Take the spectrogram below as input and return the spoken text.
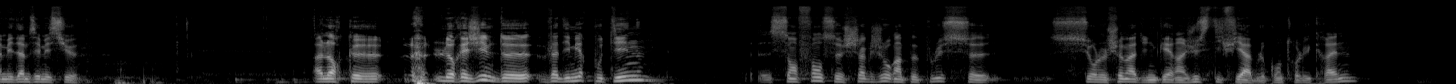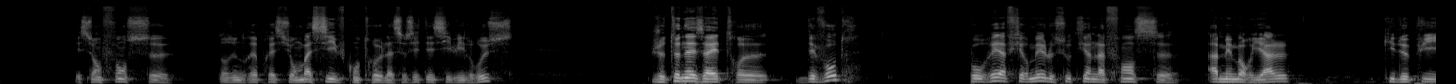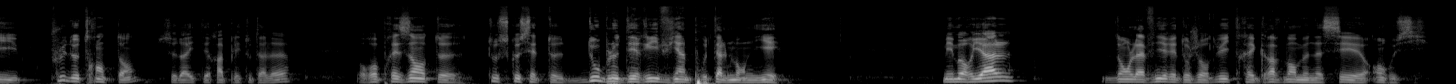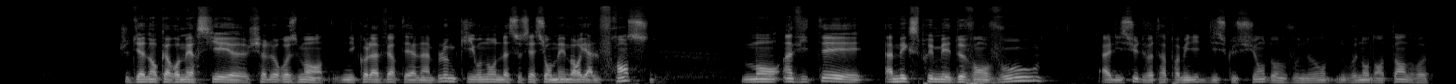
Mesdames et messieurs, alors que le régime de Vladimir Poutine s'enfonce chaque jour un peu plus sur le chemin d'une guerre injustifiable contre l'Ukraine et s'enfonce dans une répression massive contre la société civile russe, je tenais à être des vôtres pour réaffirmer le soutien de la France à Mémorial, qui depuis plus de 30 ans, cela a été rappelé tout à l'heure, représente tout ce que cette double dérive vient brutalement nier. Mémorial, dont l'avenir est aujourd'hui très gravement menacé en Russie. Je tiens donc à remercier euh, chaleureusement Nicolas Vert et Alain Blum qui, au nom de l'association Mémorial France, m'ont invité à m'exprimer devant vous à l'issue de votre après-midi de discussion dont nous venons d'entendre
